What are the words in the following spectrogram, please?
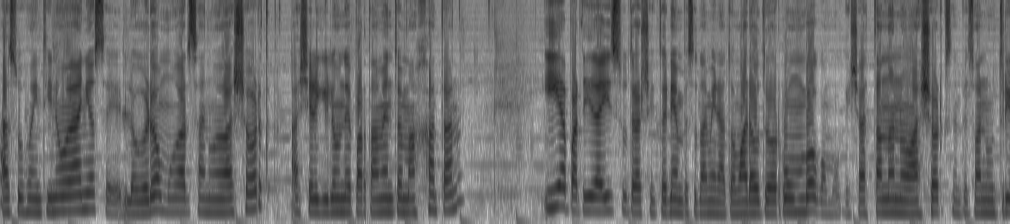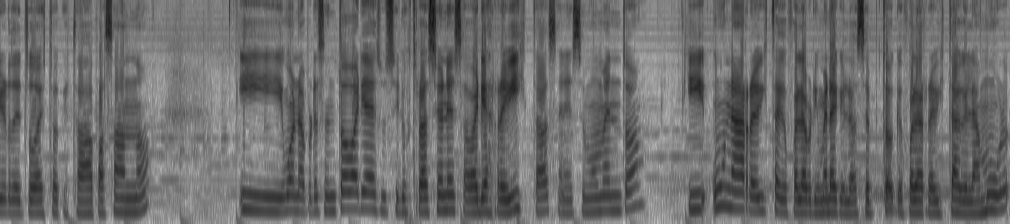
a sus 29 años se logró mudarse a Nueva York, allí alquiló un departamento en Manhattan, y a partir de ahí su trayectoria empezó también a tomar otro rumbo, como que ya estando en Nueva York se empezó a nutrir de todo esto que estaba pasando. Y bueno, presentó varias de sus ilustraciones a varias revistas en ese momento. Y una revista que fue la primera que lo aceptó, que fue la revista Glamour,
